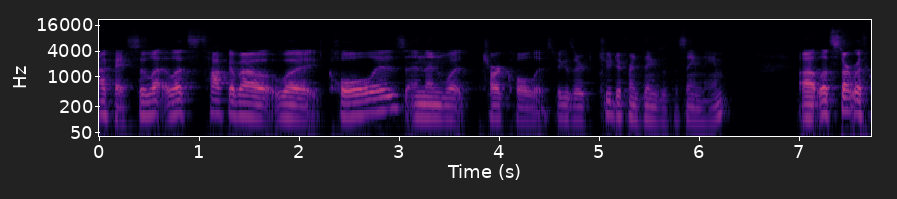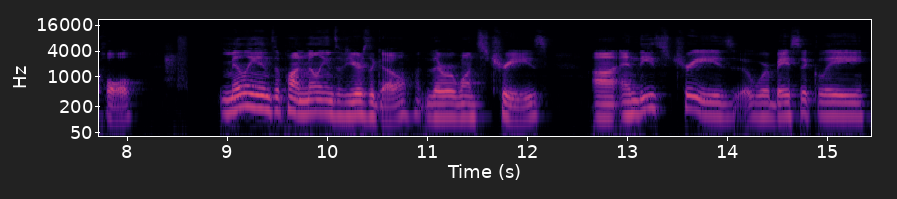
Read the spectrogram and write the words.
okay, so let, let's talk about what coal is and then what charcoal is, because they're two different things with the same name. Uh, let's start with coal. Millions upon millions of years ago, there were once trees, uh, and these trees were basically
